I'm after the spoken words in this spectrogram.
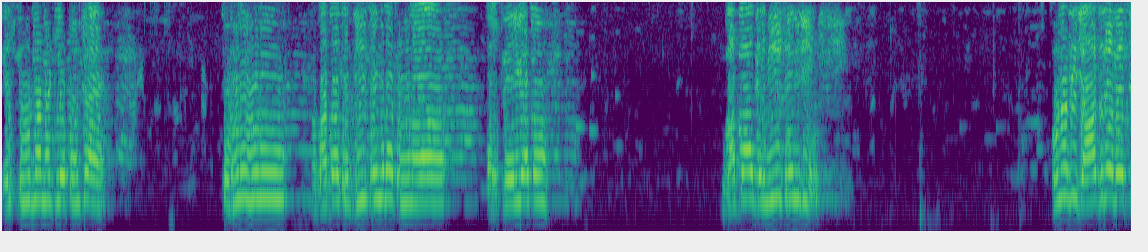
ਇਸ ਟੂਰਨਾਮੈਂਟ ਲਈ ਪਹੁੰਚਾ ਹੈ ਤੇ ਹੁਣ ਹੁਣ ਬਾਬਾ ਸਰਜੀਤ ਸਿੰਘ ਦਾ ਫੋਨ ਆਇਆ ਆਸਟ੍ਰੇਲੀਆ ਤੋਂ ਬਾਬਾ ਗੁਰਮੀਤ ਸਿੰਘ ਜੀ। ਉਹਨਾਂ ਦੀ ਯਾਦ ਦੇ ਵਿੱਚ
